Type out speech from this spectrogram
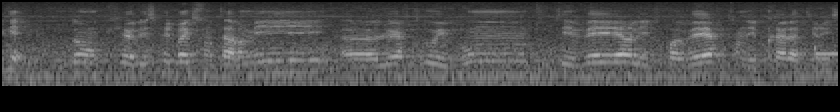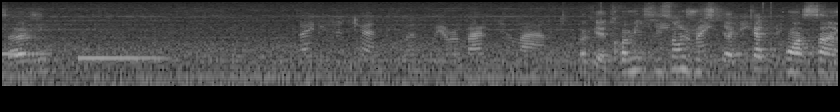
Ok, donc euh, les spray brakes sont armés, euh, le RTO est bon, tout est vert, les trois vertes, on est prêt à l'atterrissage. Ok, 3600 jusqu'à 4.5.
